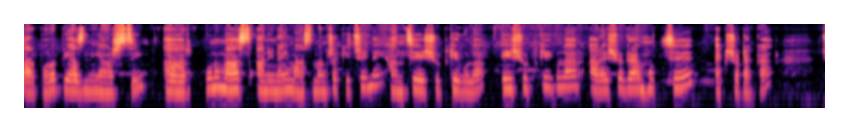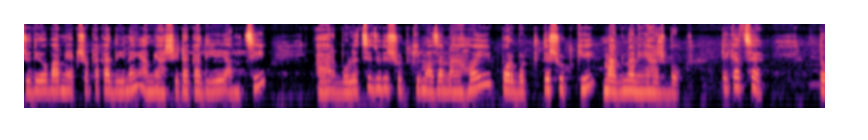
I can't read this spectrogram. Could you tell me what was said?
তারপরও পেঁয়াজ নিয়ে আসছি। আর কোনো মাছ আনি নাই, মাছ, মাংস কিছুই নেই। আনছি এই শুটকিগুলা। এই শুটকিগুলার আড়াইশো গ্রাম হচ্ছে একশো টাকা। যদিও বা আমি একশো টাকা দিই নাই, আমি আশি টাকা দিয়েই আনছি। আর বলেছি যদি শুটকি মজা না হয়, পরবর্তীতে শুটকি মাগনা নিয়ে আসব, ঠিক আছে? তো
